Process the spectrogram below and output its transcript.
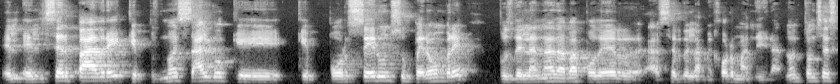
El, el ser padre, que pues, no es algo que, que por ser un superhombre, pues de la nada va a poder hacer de la mejor manera, ¿no? Entonces,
